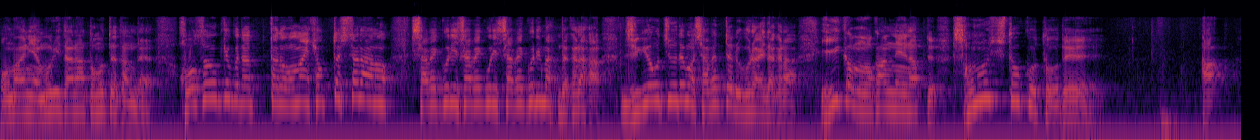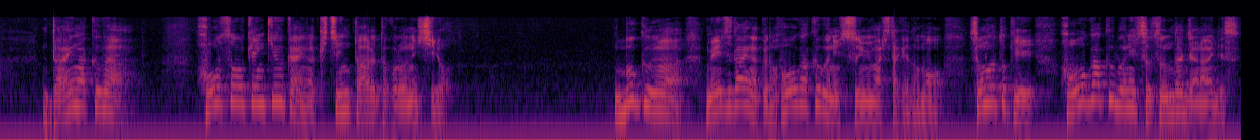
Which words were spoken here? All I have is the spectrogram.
お前には無理だなと思ってたんだよ。放送局だったら、お前ひょっとしたら、あの、しゃべくりしゃべくりしゃべくりマンだから、授業中でも喋ってるぐらいだから、いいかもわかんねえなって、その一言で、あ、大学は、放送研究会がきちんとあるところにしよう。僕が明治大学の法学部に進みましたけども、その時法学部に進んだんじゃないんです。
